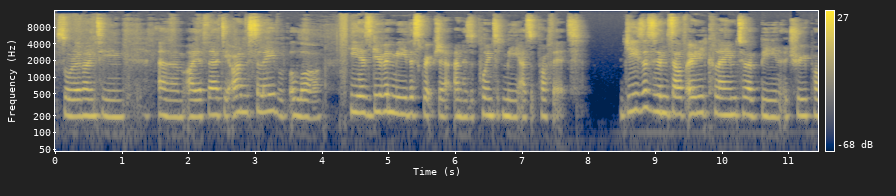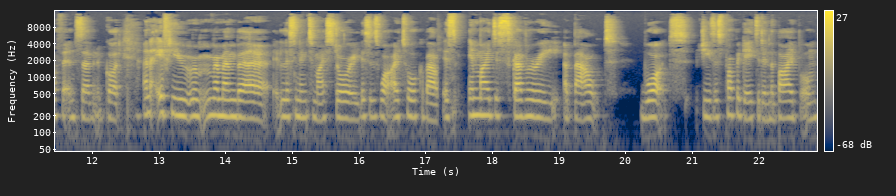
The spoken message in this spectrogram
Surah 19, um, Ayah 30, I am the slave of Allah. He has given me the scripture and has appointed me as a prophet. Jesus himself only claimed to have been a true prophet and servant of God. And if you re- remember listening to my story, this is what I talk about is in my discovery about what Jesus propagated in the Bible.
